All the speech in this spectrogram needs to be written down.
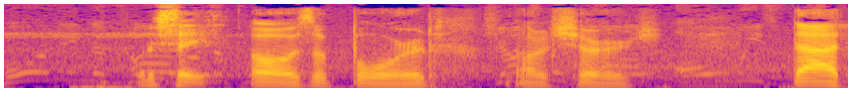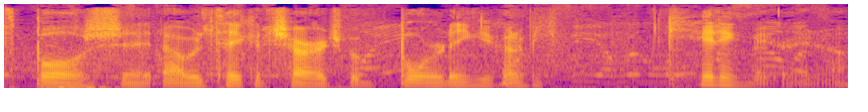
Boarding the What a save. Oh, it was a board, not a charge. That's bullshit. I would take a charge, but boarding, You're gonna be kidding me right now.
